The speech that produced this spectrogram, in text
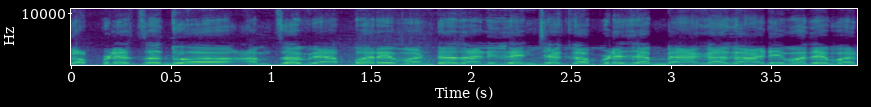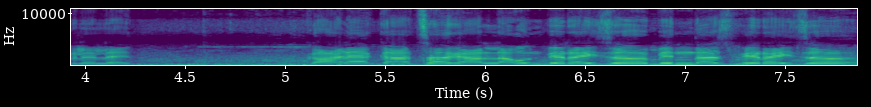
कपड्याचं दु आमचा व्यापार आहे म्हणतात आणि त्यांच्या कपड्याच्या बॅगा गाडीमध्ये भरलेल्या आहेत. काळ्या काचा घा लावून फिरायचं बिंदास फिरायचं.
